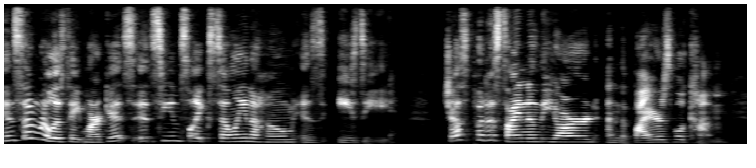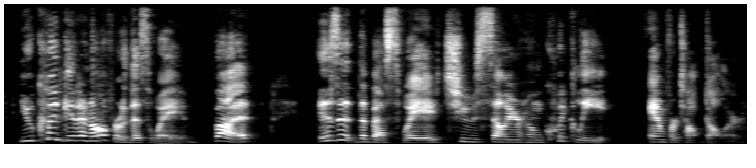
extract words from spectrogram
In some real estate markets, it seems like selling a home is easy. Just put a sign in the yard and the buyers will come. You could get an offer this way, but is it the best way to sell your home quickly and for top dollar?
